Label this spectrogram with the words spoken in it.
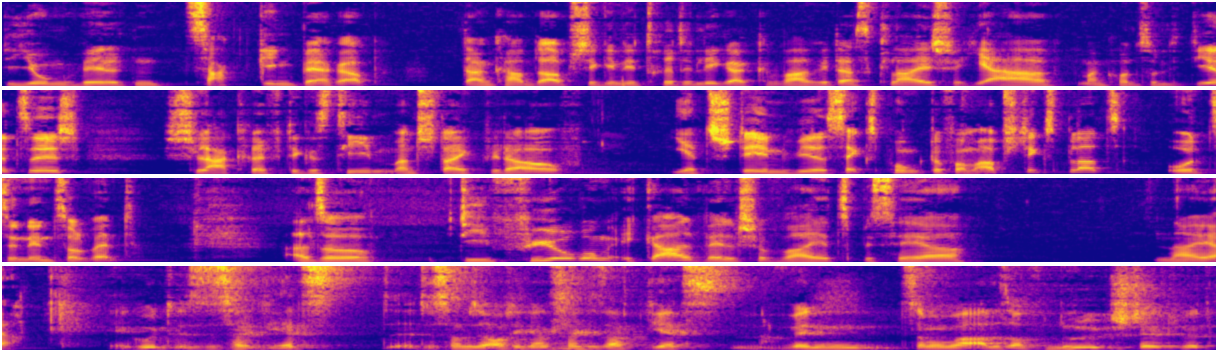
die jungen Wilden, zack, ging bergab. Dann kam der Abstieg in die dritte Liga, war wieder das Gleiche. Ja, man konsolidiert sich, schlagkräftiges Team, man steigt wieder auf. Jetzt stehen wir sechs Punkte vom Abstiegsplatz und sind insolvent. Also die Führung, egal welche, war jetzt bisher, naja. Ja gut, es ist halt jetzt, das haben sie auch die ganze Zeit gesagt, jetzt, wenn, sagen wir mal, alles auf Null gestellt wird,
